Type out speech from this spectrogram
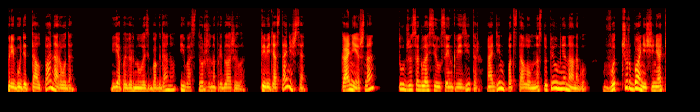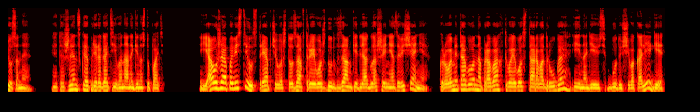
прибудет толпа народа. Я повернулась к Богдану и восторженно предложила: "Ты ведь останешься?" "Конечно", Тут же согласился инквизитор, один под столом наступил мне на ногу. Вот чурбанище неотесанное. Это женская прерогатива на ноги наступать. Я уже оповестил Стряпчего, что завтра его ждут в замке для оглашения завещания. Кроме того, на правах твоего старого друга и, надеюсь, будущего коллеги,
